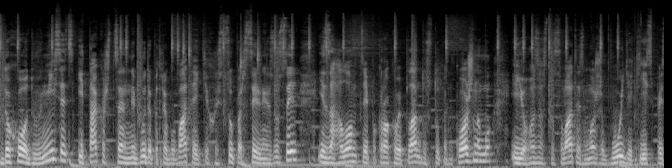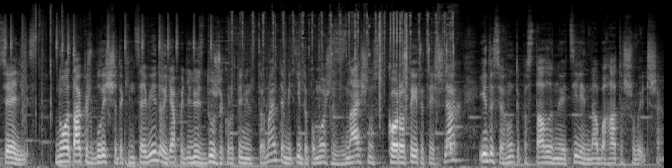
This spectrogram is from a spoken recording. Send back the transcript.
доходу в місяць, і також це не буде потребувати якихось суперсильних зусиль. І загалом цей покроковий план доступен кожному, і його застосувати зможе будь-який спеціаліст. Ну а також ближче до кінця відео я поділюсь дуже крутим інструментом, який допоможе значно скоротити цей шлях і досягнути поставленої цілі набагато швидше.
